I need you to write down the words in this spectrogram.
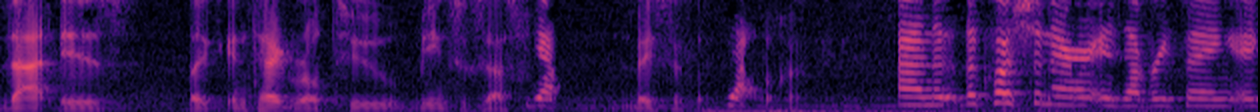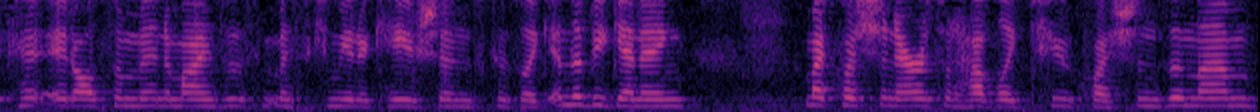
that is like integral to being successful. Yes. Basically. Yes. Okay. And the, the questionnaire is everything. It can, it also minimizes miscommunications because like in the beginning, my questionnaires would have like two questions in them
